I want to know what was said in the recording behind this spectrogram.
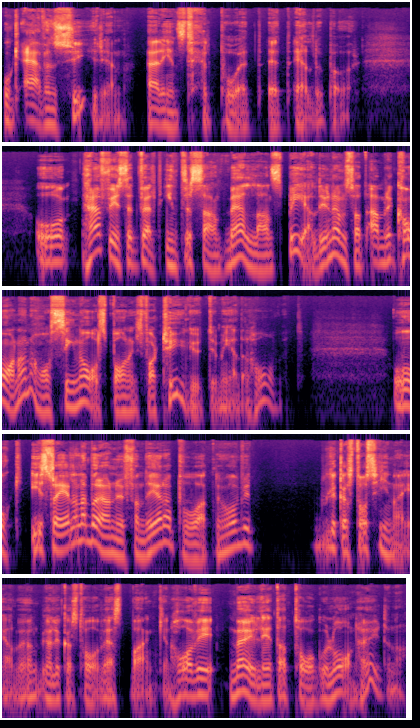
Och även Syrien är inställd på ett, ett eldupphör. Och här finns ett väldigt intressant mellanspel. Det är ju nämligen så att amerikanerna har signalspaningsfartyg ute i Medelhavet. Och israelerna börjar nu fundera på att nu har vi lyckats ta Sinai, vi har lyckats ta Västbanken. Har vi möjlighet att ta Golanhöjderna?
